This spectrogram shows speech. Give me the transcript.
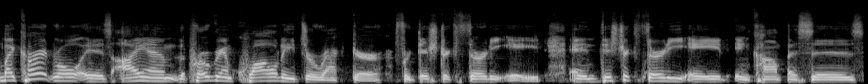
My current role is I am the program quality director for District 38. And District 38 encompasses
